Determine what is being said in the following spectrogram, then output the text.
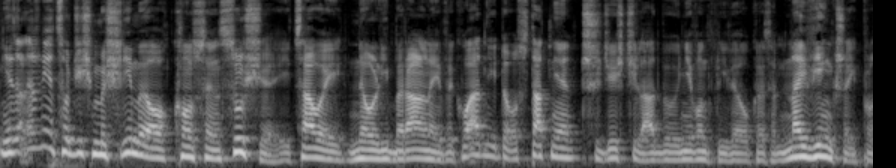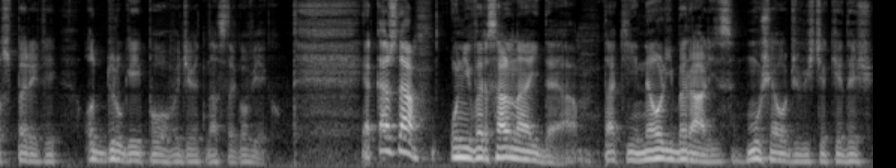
niezależnie co dziś myślimy o konsensusie i całej neoliberalnej wykładni, to ostatnie 30 lat były niewątpliwie okresem największej prosperity od drugiej połowy XIX wieku. Jak każda uniwersalna idea, taki neoliberalizm musiał oczywiście kiedyś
